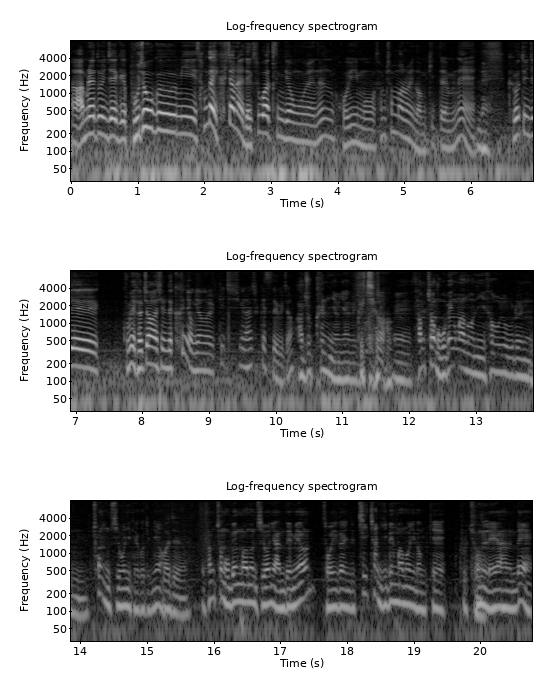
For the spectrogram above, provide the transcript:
아, 아무래도 이제 그 보조금이 상당히 크잖아요. 넥소 같은 경우에는 거의 뭐 3천만 원이 넘기 때문에 네, 그것도 이제 구매 결정하시는데 큰 영향을 끼치긴 하셨겠어요. 그죠? 아주 큰 영향을 그쵸. 줬죠. 네, 3,500만 원이 서울은 음. 총 지원이 되거든요. 맞아요. 3,500만 원 지원이 안 되면 저희가 이제 7,200만 원이 넘게 그렇죠. 돈을 내야 하는데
